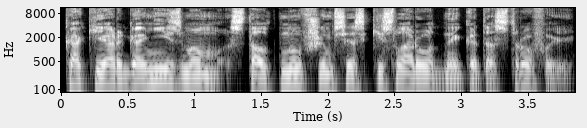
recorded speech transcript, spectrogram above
Как и организмам, столкнувшимся с кислородной катастрофой,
